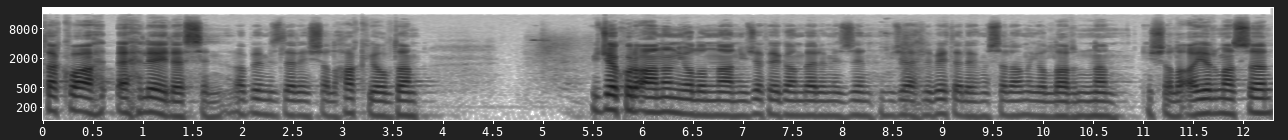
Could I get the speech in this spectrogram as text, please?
takva ehli eylesin. Rabbim inşallah hak yoldan, Yüce Kur'an'ın yolundan, Yüce Peygamberimizin, Yüce Ehl-i Beyt Aleyhisselam'ın yollarından inşallah ayırmasın.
